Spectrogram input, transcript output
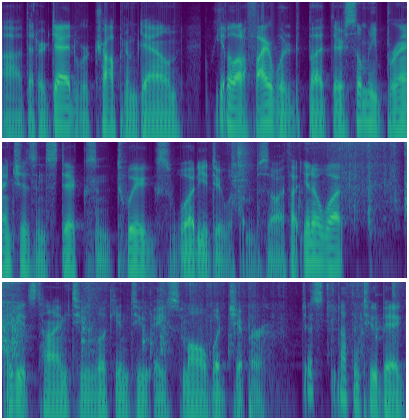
uh, that are dead. We're chopping them down. We get a lot of firewood, but there's so many branches and sticks and twigs. What do you do with them? So I thought, you know what? Maybe it's time to look into a small wood chipper. Just nothing too big.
